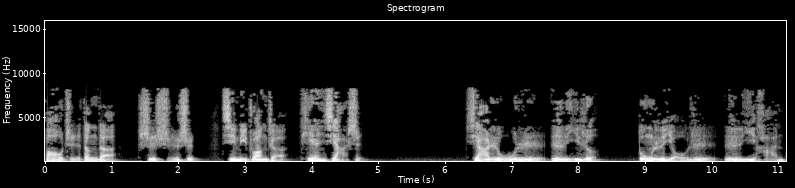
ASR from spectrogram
报纸登的是时事，心里装着天下事。夏日无日，日亦热。冬日有日，日亦寒；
